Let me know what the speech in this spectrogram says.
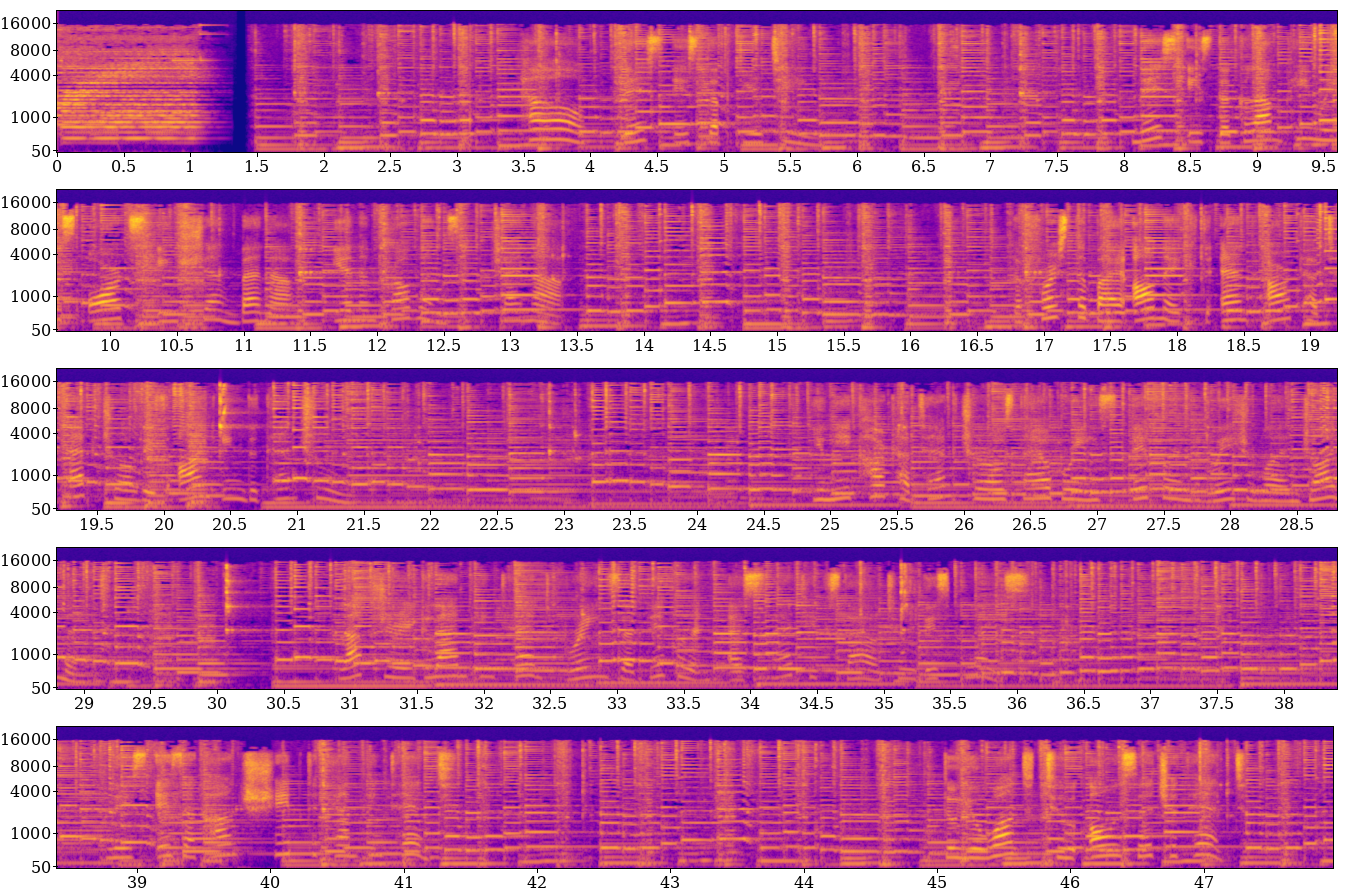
Hello, this is the beauty. This is the glamping resorts in Shanbana, Yunnan Province, China. The first bionic and architectural design in the country. Unique architectural style brings different visual enjoyment. Luxury glamping tent brings a different aesthetic style to this place. This is a couch-shaped camping tent. Do you want to own such a tent?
